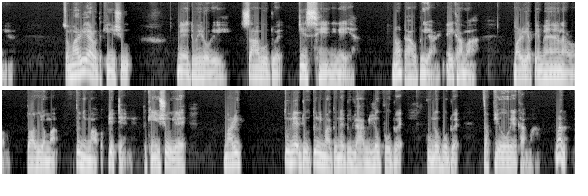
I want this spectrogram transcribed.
နေတယ်။ဆိုမာရိယာတော့သခင်ယေရှုနဲ့တပည့်တော်တွေစားဖို့အတွက်ပြင်ဆင်နေတဲ့အရာ เนาะဒါကိုတွေ့ရတယ်။အဲ့ဒီအခါမှာမာရိယာပြင်ပန်းလာတော့သွားပြီးတော့မှသူ့ညီမကိုအပြစ်တင်တယ်။သခင်ယေရှုလည်းမာရိ သူနဲ့အတူသူ့ညီမသူနဲ့အတူလာပြီးလှုပ်ဖို့အတွက်ကူလှုပ်ဖို့အတွက်တပြောတဲ့အခါမှာမဖ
